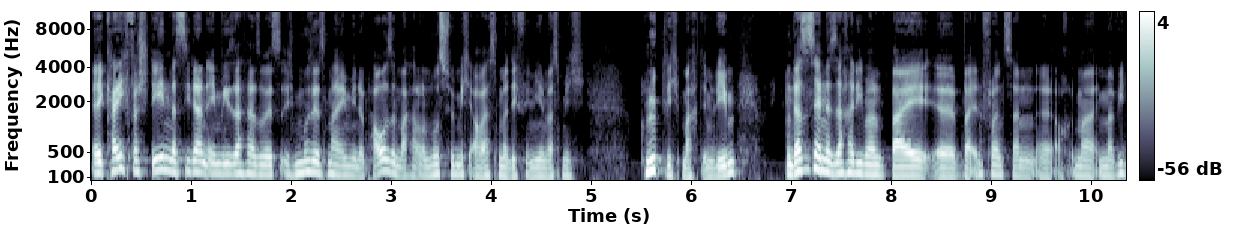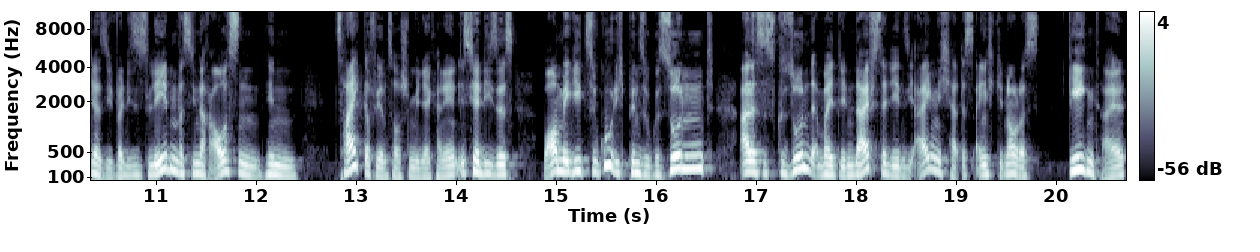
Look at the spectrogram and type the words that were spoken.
äh, kann ich verstehen, dass sie dann irgendwie sagt, also jetzt, ich muss jetzt mal irgendwie eine Pause machen und muss für mich auch erstmal definieren, was mich glücklich macht im Leben. Und das ist ja eine Sache, die man bei, äh, bei Influencern äh, auch immer, immer wieder sieht, weil dieses Leben, was sie nach außen hin zeigt auf ihren Social Media Kanälen, ist ja dieses, wow, mir geht's so gut, ich bin so gesund, alles ist gesund, aber den Lifestyle, den sie eigentlich hat, ist eigentlich genau das Gegenteil.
